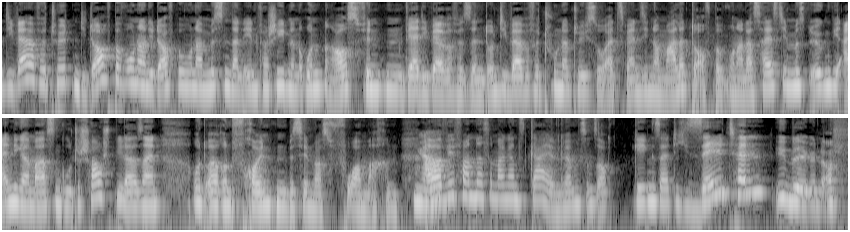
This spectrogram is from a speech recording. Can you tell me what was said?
die Werwölfe töten die Dorfbewohner und die Dorfbewohner müssen dann in verschiedenen Runden rausfinden, wer die Werwölfe sind. Und die Werwölfe tun natürlich so, als wären sie normale Dorfbewohner. Das heißt, ihr müsst irgendwie einigermaßen gute Schauspieler sein und euren Freunden ein bisschen was vormachen. Ja. Aber wir fanden das immer ganz geil. Wir haben es uns auch gegenseitig selten übel genommen.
